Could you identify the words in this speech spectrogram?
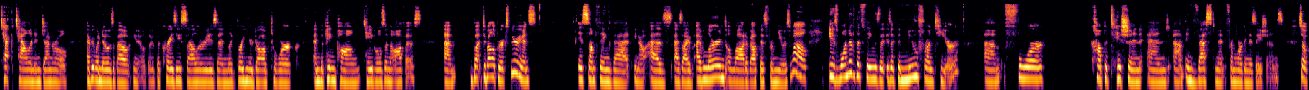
tech talent in general. Everyone knows about you know the, the crazy salaries and like bring your dog to work and the ping pong tables in the office. Um, but developer experience is something that you know as as I've I've learned a lot about this from you as well is one of the things that is like the new frontier um, for competition and um, investment from organizations. So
